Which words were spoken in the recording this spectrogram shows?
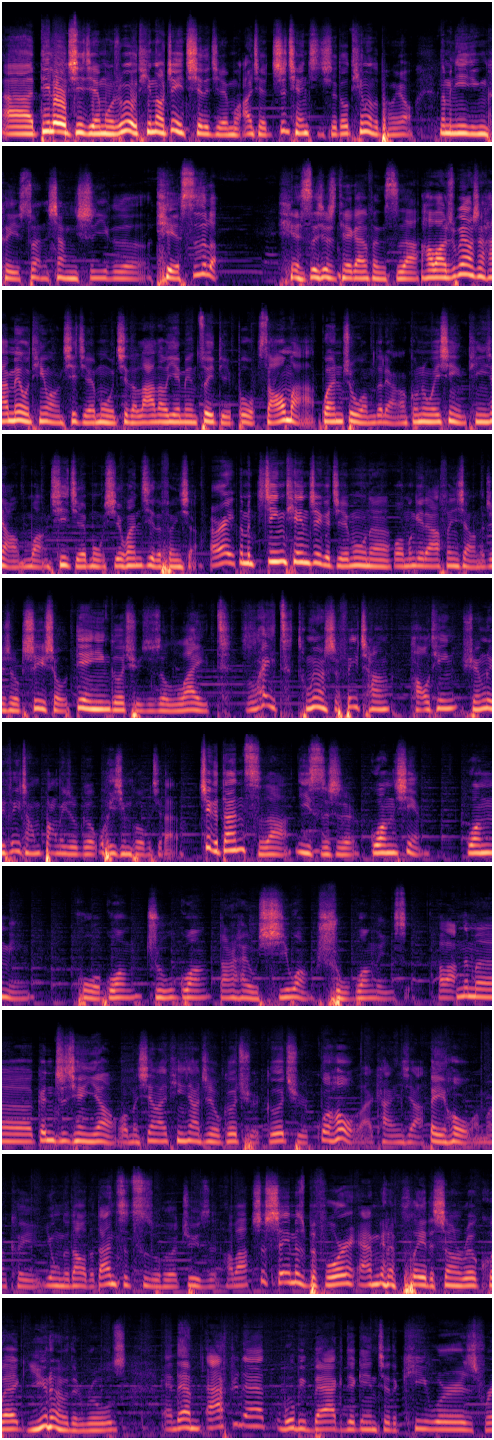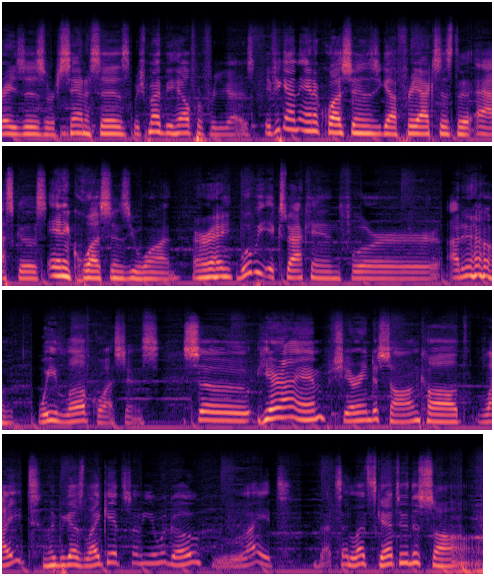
呃，第六期节目，如果有听到这一期的节目，而且之前几期都听了的朋友，那么你已经可以算得上是一个铁丝了。铁丝就是铁杆粉丝啊，好吧。如果要是还没有听往期节目，记得拉到页面最底部扫码关注我们的两个公众微信，听一下我们往期节目，喜欢记得分享。Alright，那么今天这个节目呢，我们给大家分享的这首是一首电音歌曲，叫做《Light》。Light 同样是非常好听、旋律非常棒的一首歌，我已经迫不及待了。这个单词啊，意思是光线、光明、火光、烛光，当然还有希望、曙光的意思。好吧，那么跟之前一样，我们先来听一下这首歌曲，歌曲过后来看一下背后我们可以用得到的单词、词组和句子，好吧？So same as before, I'm gonna play the song real quick. You know the rules. And then after that, we'll be back digging into the keywords, phrases, or sentences, which might be helpful for you guys. If you got any questions, you got free access to ask us any questions you want. All right, we'll be expecting for I don't know. We love questions. So here I am sharing the song called Light. I hope you guys like it. So here we go. Light. That's it. Let's get to the song.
